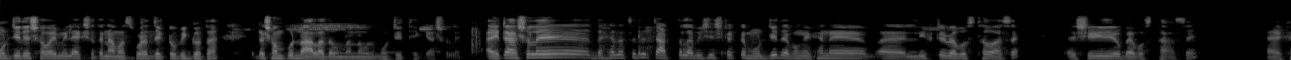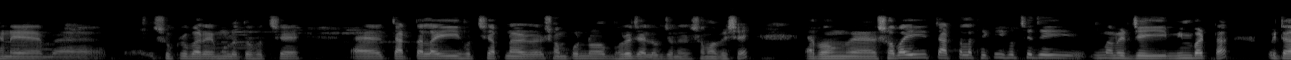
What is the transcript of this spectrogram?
মসজিদে সবাই মিলে একসাথে নামাজ পড়ার যে একটা অভিজ্ঞতা, এটা সম্পূর্ণ আলাদা অন্যান্য মসজিদ থেকে। আসলে। এটা আসলে দেখা যাচ্ছে যে চারতলা বিশিষ্ট একটা মসজিদ এবং এখানে লিফটের ব্যবস্থাও আছে সিঁড়িরও ব্যবস্থা আছে। এখানে শুক্রবারে মূলত হচ্ছে চারতলাই হচ্ছে আপনার সম্পূর্ণ ভরে যায় লোকজনের সমাবেশে এবং সবাই চারতলা থেকেই হচ্ছে যেই ইমামের যেই মিম্বারটা, ওইটা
